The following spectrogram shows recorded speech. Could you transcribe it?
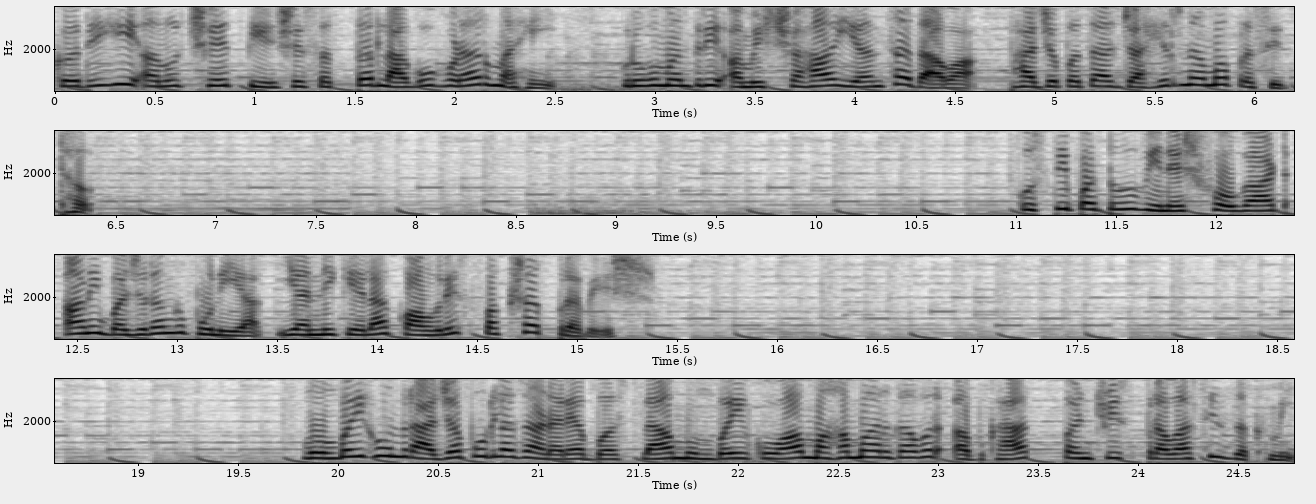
कधीही अनुच्छेद तीनशे सत्तर लागू होणार नाही. गृहमंत्री अमित शहा यांचा दावा. भाजपचा जाहीरनामा प्रसिद्ध. कुस्तीपटू विनेश फोगाट आणि बजरंग पुनिया यांनी केला काँग्रेस पक्षात प्रवेश. मुंबईहून राजापूरला जाणाऱ्या बसला मुंबई गोवा महामार्गावर अपघात पंचवीस प्रवासी जखमी.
